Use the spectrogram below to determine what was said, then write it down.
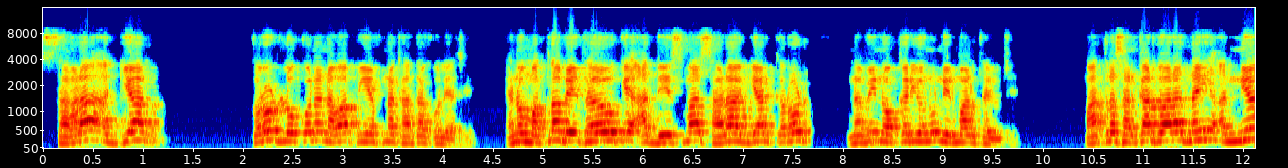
સાડા અગિયાર કરોડ લોકોના નવા પીએફના ખાતા ખોલ્યા છે. એનો મતલબ એ થયો કે આ દેશમાં સાડા અગિયાર કરોડ નવી નોકરીઓનું નિર્માણ થયું છે. માત્ર સરકાર દ્વારા જ નહીં, અન્ય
